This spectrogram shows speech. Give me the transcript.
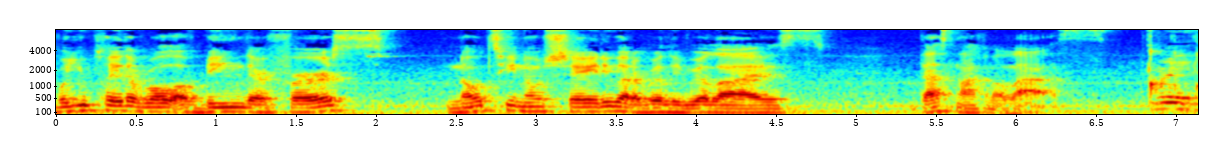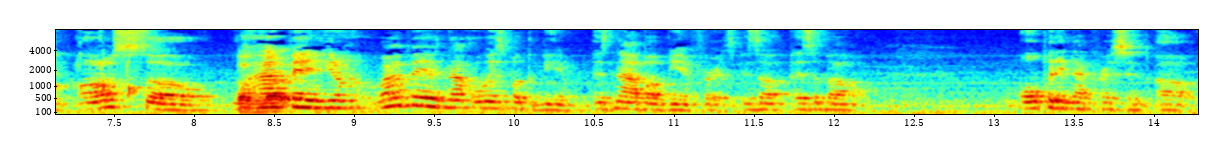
when you play the role of being there first, no tea, no shade. You gotta really realize that's not gonna last. Right. Also, The what happened? You know, what happened is not always about to be. It's not about being first. It's a, it's about opening that person up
